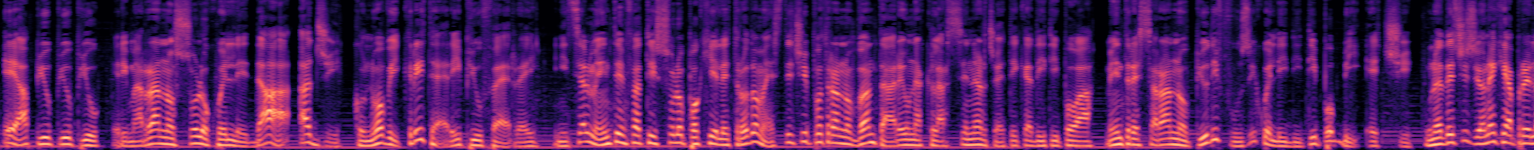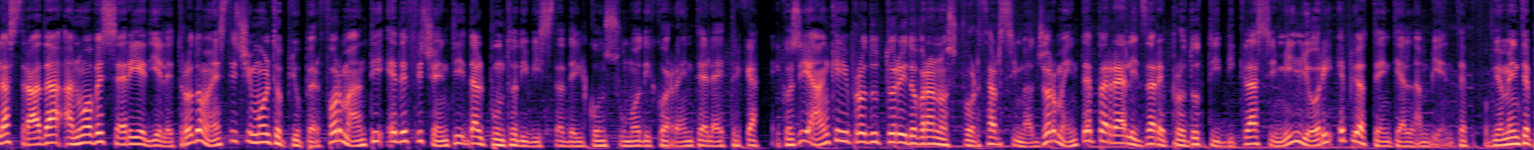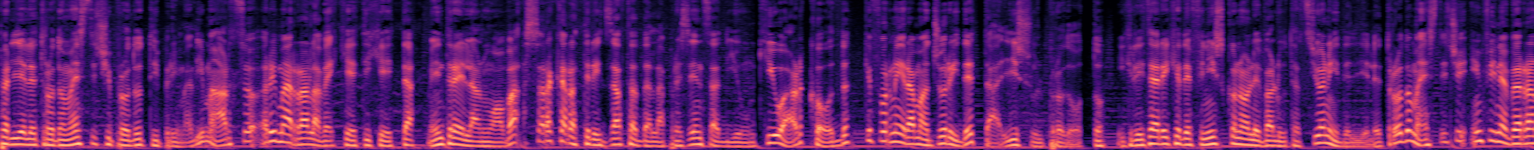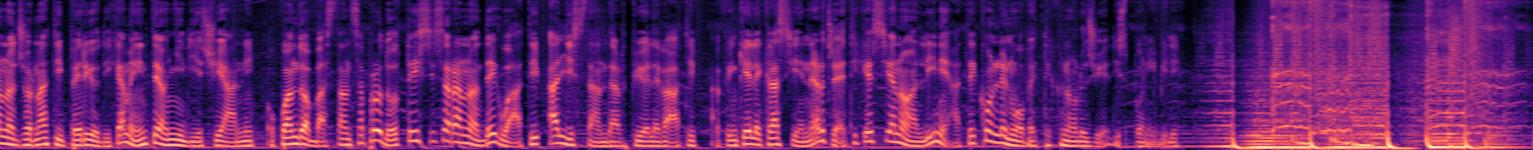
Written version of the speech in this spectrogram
e A+++ e rimarranno solo quelle da A a G, con nuovi criteri più ferrei. Inizialmente infatti solo pochi elettrodomestici potranno vantare una classe energetica di tipo A, mentre saranno più diffusi quelli di tipo B e C. Una decisione che apre la strada a nuove serie di elettrodomestici elettrodomestici molto più performanti ed efficienti dal punto di vista del consumo di corrente elettrica e così anche i produttori dovranno sforzarsi maggiormente per realizzare prodotti di classi migliori e più attenti all'ambiente. Ovviamente per gli elettrodomestici prodotti prima di marzo rimarrà la vecchia etichetta, mentre la nuova sarà caratterizzata dalla presenza di un QR code che fornirà maggiori dettagli sul prodotto. I criteri che definiscono le valutazioni degli elettrodomestici infine verranno aggiornati periodicamente periodicamente ogni 10 anni o quando abbastanza prodotti si saranno adeguati agli standard più elevati affinché le classi energetiche siano allineate con le nuove tecnologie disponibili.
